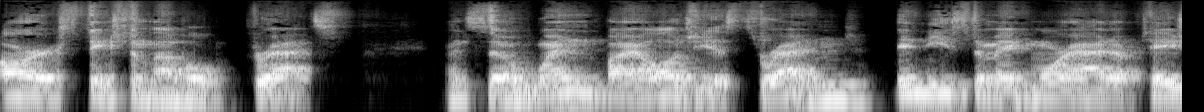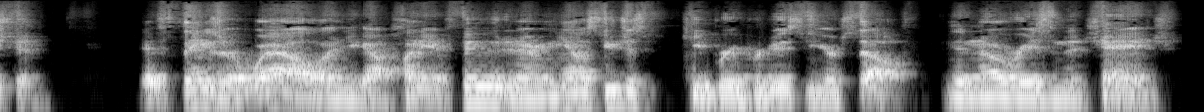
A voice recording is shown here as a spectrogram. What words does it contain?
are extinction level threats. And so when biology is threatened, it needs to make more adaptation. If things are well and you got plenty of food and everything else, you just keep reproducing yourself. There's no reason to change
